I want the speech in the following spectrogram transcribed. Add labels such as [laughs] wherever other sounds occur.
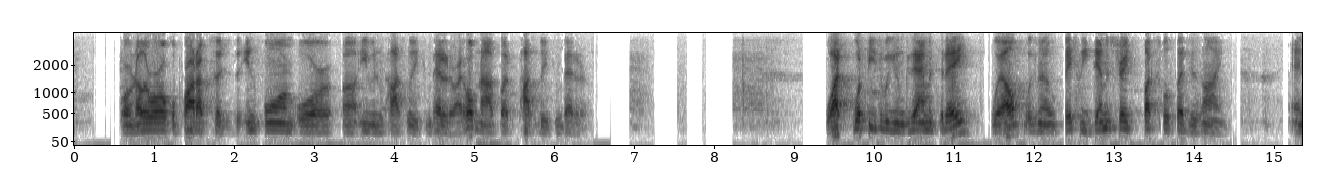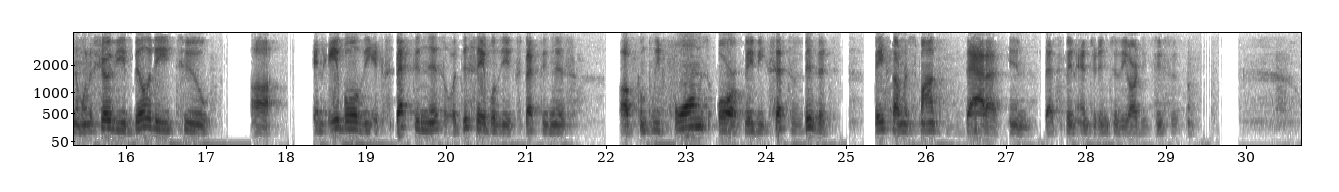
or another Oracle product such as the InForm or uh, even possibly a competitor. I hope not, but possibly a competitor. What, what features are we going to examine today? Well, we're going to basically demonstrate flexible study design and I'm going to show the ability to uh, enable the expectedness or disable the expectedness of complete forms or maybe sets of visits based on response data in, that's been entered into the RDC system.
